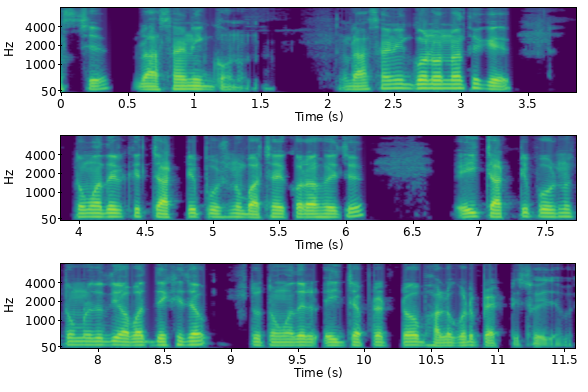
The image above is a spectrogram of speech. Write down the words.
আসছে, রাসায়নিক গণনা। রাসায়নিক গণনা থেকে তোমাদেরকে চারটি প্রশ্ন বাছাই করা হয়েছে। এই চারটি প্রশ্ন তোমরা যদি আবার দেখে যাও, তো তোমাদের এই চ্যাপ্টারটাও ভালো করে প্র্যাকটিস হয়ে যাবে।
